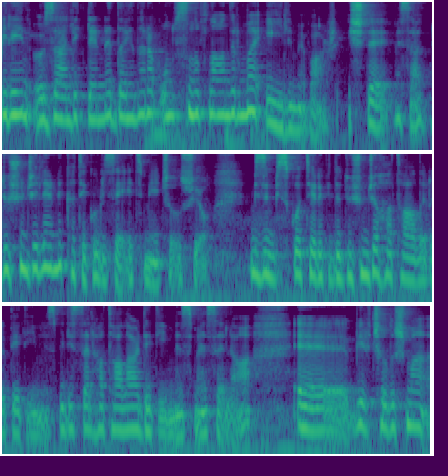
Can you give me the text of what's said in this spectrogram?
Bireyin özelliklerine dayanarak onu sınıflandırma eğilimi var. İşte mesela düşüncelerini kategorize etmeye çalışıyor. Bizim psikoterapide düşünce hataları dediğimiz, bilişsel hatalar dediğimiz mesela bir çalışma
